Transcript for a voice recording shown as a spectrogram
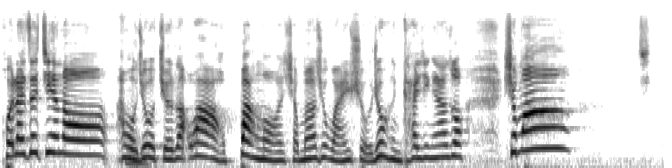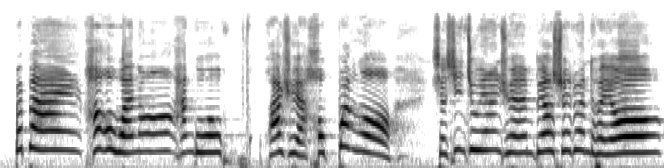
回来再见喽。”啊，我就觉得哇，好棒哦！小毛要去玩雪，我就很开心，跟他说：“小毛，拜拜，好好玩哦，韩国滑雪好棒哦，小心注意安全，不要摔断腿哦。”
